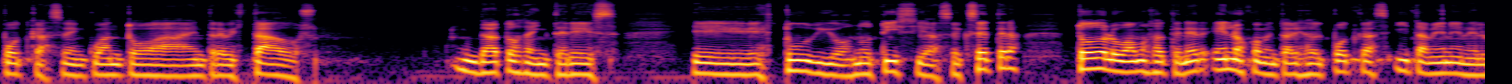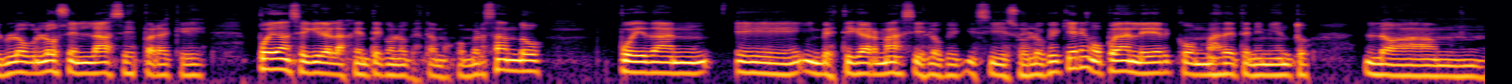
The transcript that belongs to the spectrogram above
podcast en cuanto a entrevistados, datos de interés, eh, estudios, noticias, etcétera, todo lo vamos a tener en los comentarios del podcast y también en el blog los enlaces para que puedan seguir a la gente con lo que estamos conversando, puedan eh, investigar más si, es lo que, si eso es lo que quieren o puedan leer con más detenimiento um,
